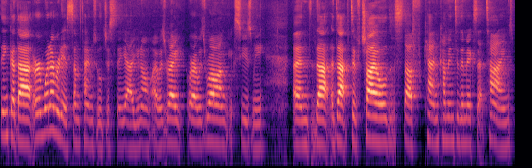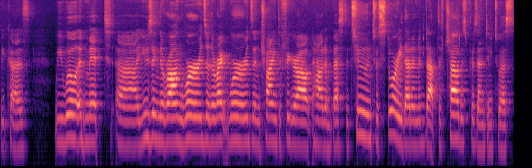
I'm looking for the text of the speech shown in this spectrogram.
think of that or whatever it is. Sometimes we'll just say, yeah, you know, I was right or I was wrong, excuse me. And that adaptive child stuff can come into the mix at times because we will admit uh, using the wrong words or the right words and trying to figure out how to best attune to a story that an adaptive child is presenting to us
